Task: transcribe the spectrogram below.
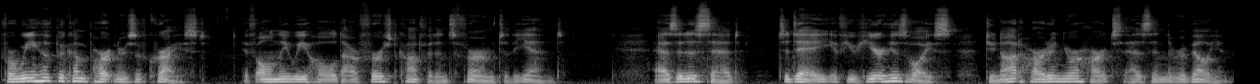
For we have become partners of Christ, if only we hold our first confidence firm to the end. As it is said, Today, if you hear his voice, do not harden your hearts as in the rebellion.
